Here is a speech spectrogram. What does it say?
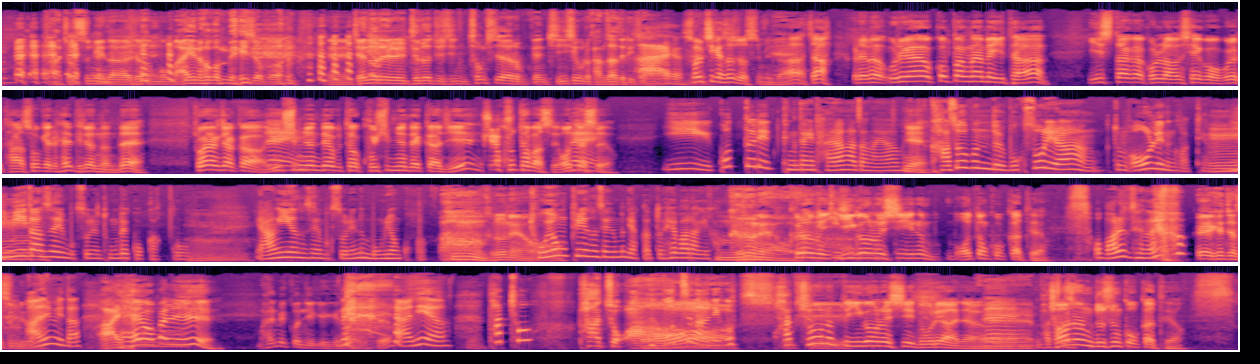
아 좋습니다. 저는 뭐 마이너건 메이저건 예, 제 노래를 들어주신 청취자 여러분께 진심으로 감사드리죠. 아, 솔직해서 좋습니다. 네. 자, 그러면 우리가 꽃박람회 2탄 이스타가 골라온 세 곡을 다 소개를 해드렸는데 조양 작가 네. 60년대부터 90년대까지 쭉 훑어봤어요. 어땠어요? 이 꽃들이 굉장히 다양하잖아요. 예. 그 가수분들 목소리랑 좀 어울리는 것 같아요. 음. 이미자 선생님 목소리는 동백꽃 같고 음. 양희은 선생님 목소리는 목련꽃 같고 아 그러네요. 조용필 선생님은 약간 또 해바라기 같고 음. 그러네요. 그러면. 이건우 씨는 어떤 꽃 같아요? 어, 말해도 되나요? 예 괜찮습니다. 아닙니다. 아, 해요, 어. 빨리. 할미꽃 얘기하겠어요? 아니에요. 파초? 파초. 아, 꽃은 아니고. 파초는 역시. 또 이건우 씨 노래 아니야. 네. 파초- 저는 무슨 꽃 같아요?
